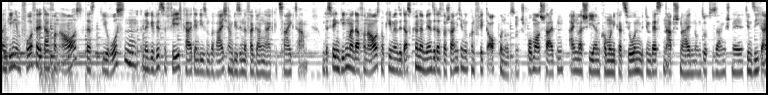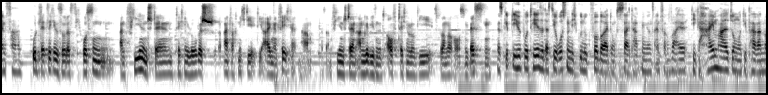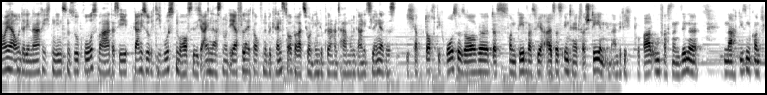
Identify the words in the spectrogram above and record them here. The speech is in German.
man ging im Vorfeld davon aus, dass die Russen eine gewisse Fähigkeit in diesem Bereich haben, die sie in der Vergangenheit gezeigt haben. Und deswegen ging man davon aus, okay, wenn sie das können, dann werden sie das wahrscheinlich in einem Konflikt auch benutzen. Strom ausschalten, einmarschieren, Kommunikation mit dem Westen abschneiden und sozusagen schnell den Sieg einfahren. Und letztlich ist es so, dass die Russen an vielen Stellen technologisch einfach nicht die, die eigenen Fähigkeiten haben. Also an vielen Stellen angewiesen sind auf Technologie, insbesondere auch aus dem Westen. Es gibt die Hypothese, dass die Russen nicht genug Vorbereitungszeit hatten, ganz einfach, weil die Geheimhaltung und die Paranoia unter den Nachrichtendiensten so groß war, dass sie gar nicht so richtig wussten, worauf sie sich einlassen und eher vielleicht auch auf eine begrenzte Operation hingeplant haben und gar nichts Längeres. Ich habe doch die große Sorge, dass von dem, was wir als das Internet verstehen, in einem wirklich global umfassenden Sinne, nach diesem Konflikt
